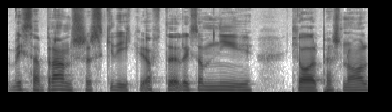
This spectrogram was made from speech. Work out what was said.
vissa branscher skriker ju efter liksom ny, klar personal.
